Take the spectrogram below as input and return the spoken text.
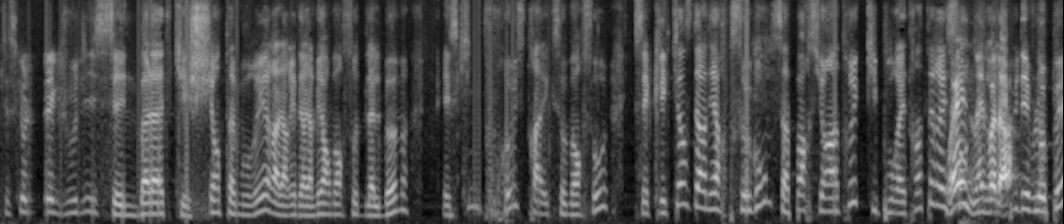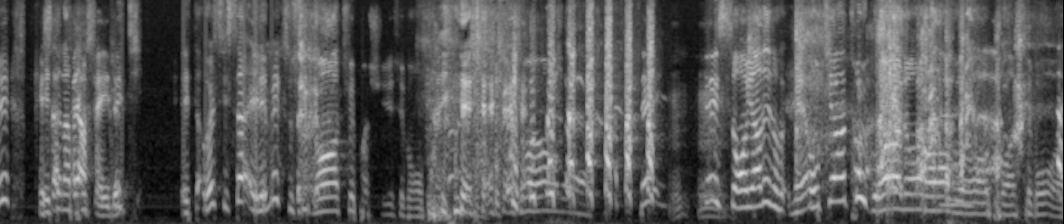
qu'est-ce que je vous dise C'est une balade qui est chiante à mourir. Elle arrive derrière le meilleur morceau de l'album. Et ce qui me frustre avec ce morceau, c'est que les 15 dernières secondes, ça part sur un truc qui pourrait être intéressant, Ouais, mais voilà. pu développer. Et Et ça t'as l'impression que les et ouais, c'est ça. Et les mecs se sont dit, oh, tu fais pas chier, c'est bon. Et ils se sont regardés, mais on tient un truc. Ouais, non, non, bon, bon, c'est bon. euh,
